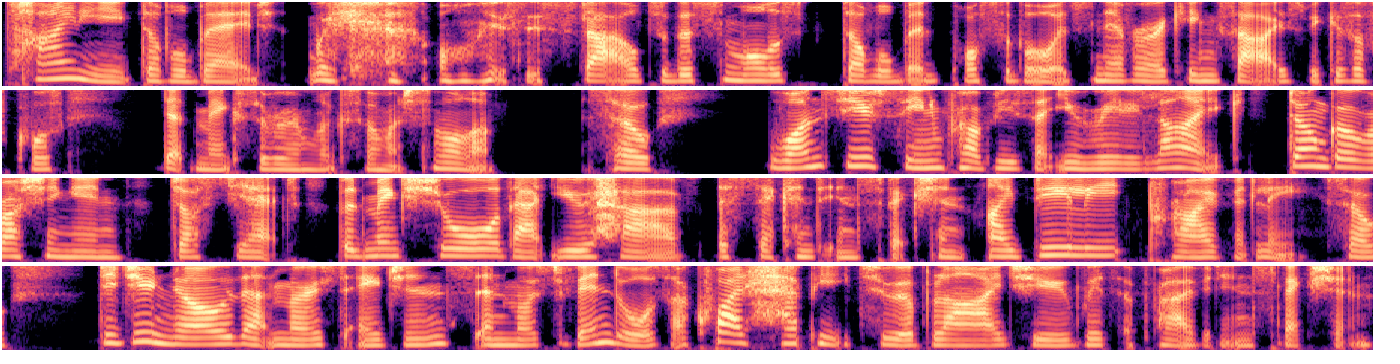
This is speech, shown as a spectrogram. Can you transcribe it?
tiny double bed, which always is styled to the smallest double bed possible. It's never a king size because, of course, that makes the room look so much smaller. So once you've seen properties that you really like, don't go rushing in just yet, but make sure that you have a second inspection, ideally privately. So did you know that most agents and most vendors are quite happy to oblige you with a private inspection?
